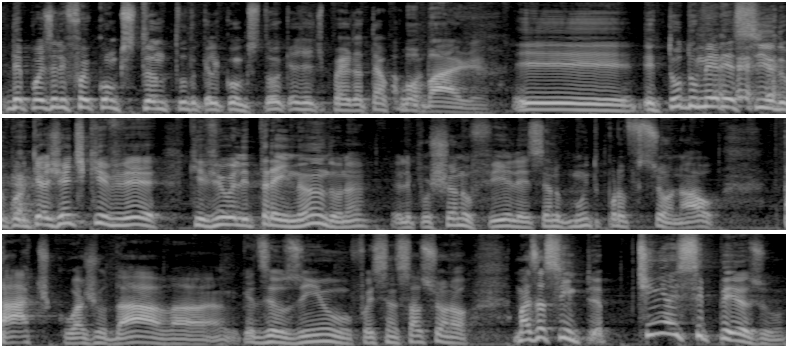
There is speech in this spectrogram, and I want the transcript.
E depois ele foi conquistando tudo que ele conquistou, que a gente perde até a, a conta. bobagem. E, e, tudo merecido, porque a gente que vê, que viu ele treinando, né? Ele puxando o filho, ele sendo muito profissional, tático, ajudava. Quer dizer, o Zinho foi sensacional. Mas, assim, tinha esse peso.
